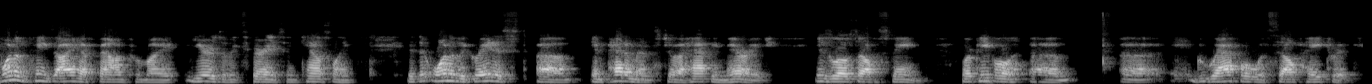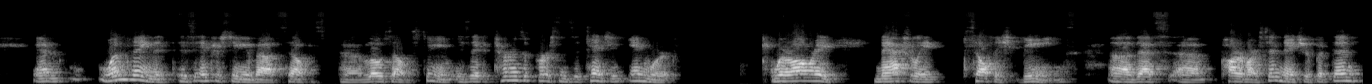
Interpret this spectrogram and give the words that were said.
one of the things I have found from my years of experience in counseling is that one of the greatest um, impediments to a happy marriage is low self-esteem, where people um, uh, grapple with self-hatred. And one thing that is interesting about self uh, low self-esteem is that it turns a person's attention inward. We're already naturally selfish beings. Uh, that's uh, part of our sin nature. But then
